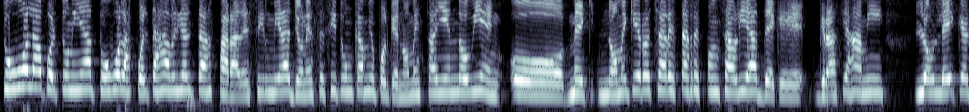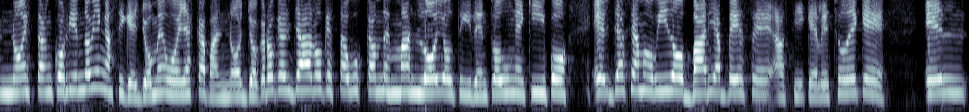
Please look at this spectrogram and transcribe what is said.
tuvo la oportunidad, tuvo las puertas abiertas para decir, mira, yo necesito un cambio porque no me está yendo bien o me- no me quiero echar esta responsabilidad de que gracias a mí los Lakers no están corriendo bien, así que yo me voy a escapar. No, yo creo que él ya lo que está buscando es más loyalty dentro de un equipo. Él ya se ha movido varias veces, así que el hecho de que él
